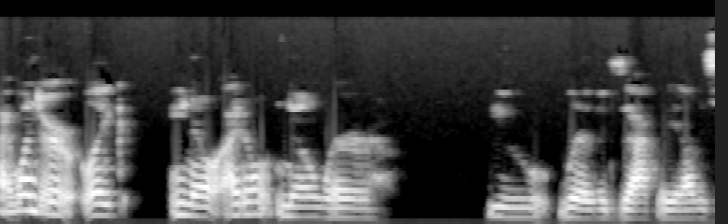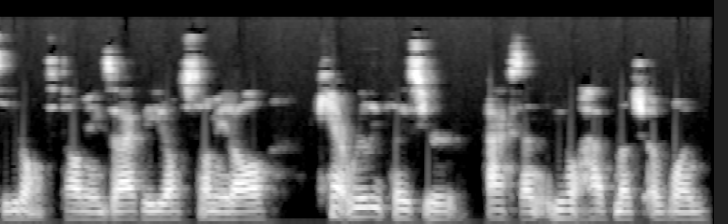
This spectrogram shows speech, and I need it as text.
I wonder, like, you know, I don't know where you live exactly. Obviously, you don't have to tell me exactly. You don't have to tell me at all. Can't really place your accent. You don't have much of one.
